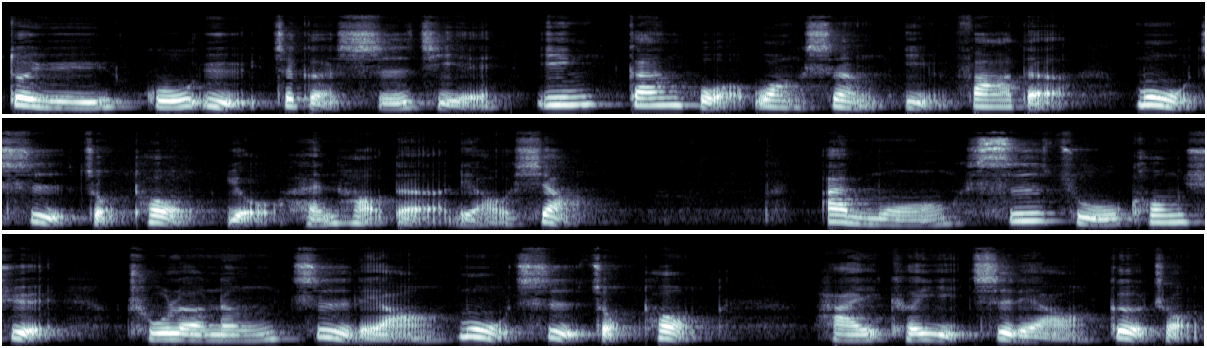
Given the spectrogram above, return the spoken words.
对于谷雨这个时节因肝火旺盛引发的目赤肿痛有很好的疗效。按摩丝竹空穴，除了能治疗目赤肿痛，还可以治疗各种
